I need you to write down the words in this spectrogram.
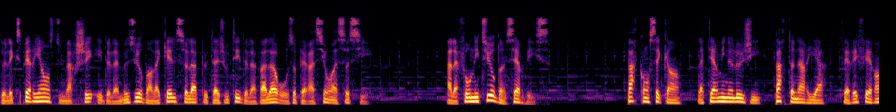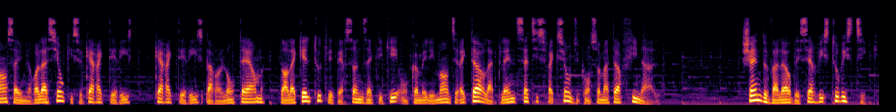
de l'expérience du marché et de la mesure dans laquelle cela peut ajouter de la valeur aux opérations associées. À la fourniture d'un service. Par conséquent, la terminologie partenariat fait référence à une relation qui se caractérise, par un long terme, dans laquelle toutes les personnes impliquées ont comme élément directeur la pleine satisfaction du consommateur final. Chaîne de valeur des services touristiques.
